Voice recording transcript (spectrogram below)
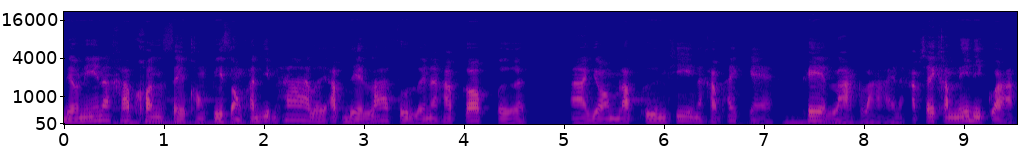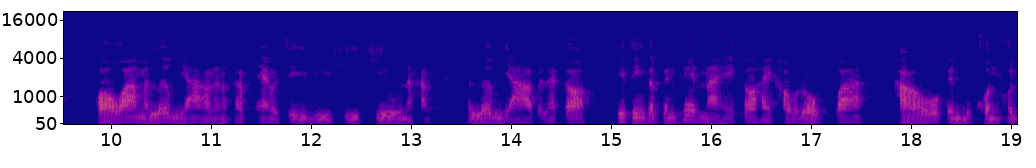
เดี๋ยวนี้นะครับคอนเซปต์ของปี 2025 เลยอัปเดตล่าสุดเลยนะครับ ก็เปิดอยอมรับพื้นที่นะครับ ให้แก่เพศหลากหลายนะครับ ใช้คำนี้ดีกว่า เพราะว่ามันเริ่มยาวแล้วนะครับ LGBTQ นะครับ มันเริ่มยาวไปแล้วก็ จริงๆจะเป็นเพศไหนก็ให้เคารพว่าเขาเป็นบุคคลคน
